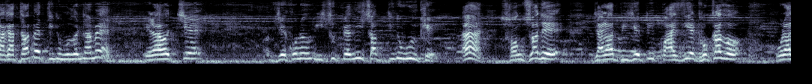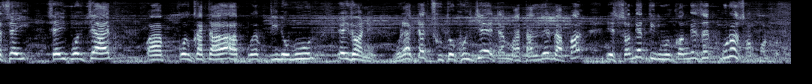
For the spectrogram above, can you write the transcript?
লাগাতে হবে তৃণমূলের নামে। এরা হচ্ছে যে কোনো ইস্যু পেলেই সব তৃণমূলকে। হ্যাঁ সংসদে যারা বিজেপি পাশ দিয়ে ঢোকালো, ওরা সেই সেই বলছে কলকাতা তৃণমূল, এই ধরনের। ওরা একটা ছুতো খুঁজছে, এটা মাতালদের ব্যাপার। এর সঙ্গে তৃণমূল কংগ্রেসের কোনো সম্পর্ক নেই।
